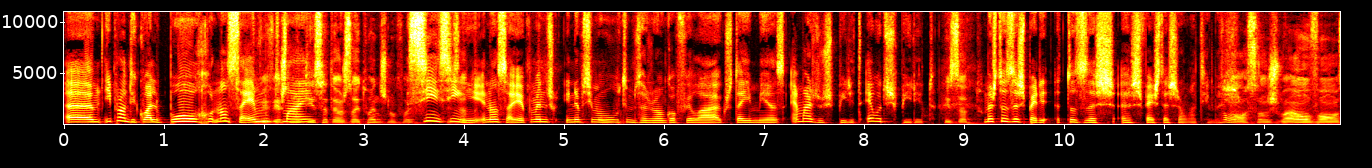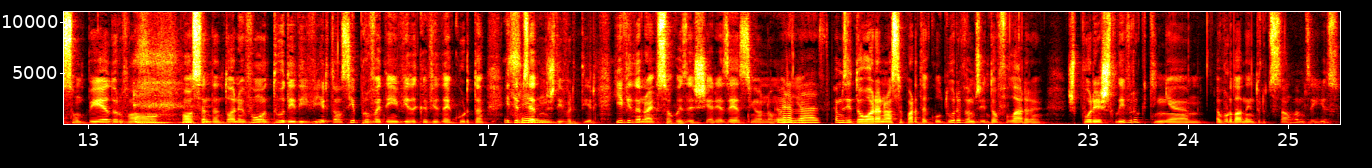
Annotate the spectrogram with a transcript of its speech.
ah, e pronto, e com alho porro, não sei, é Tu muito mais... muito isso até aos 18 anos, não foi? Sim, sim, Exato. eu não sei, eu pelo menos, ainda por cima o último São João que eu fui lá, gostei imenso, é mais do espírito, é outro espírito. Exato. Mas todas as, todas as, as festas são ótimas. Vão ao São João, vão ao São Pedro, vão, vão ao Santo António, vão a tudo e divirtam-se e aproveitem a vida, que a vida é curta e temos Sim. é de nos divertir. E a vida não é só coisas sérias, é assim ou não? Verdade. Vamos então agora à nossa parte da cultura, vamos então falar, expor este livro que tinha abordado na introdução, vamos a isso?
